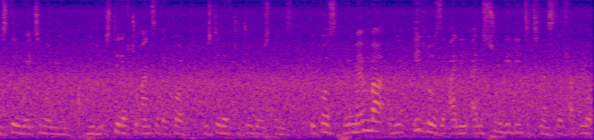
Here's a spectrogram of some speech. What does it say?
we're still waiting on you. You still have to answer the call. You still have to do those things. Because remember, we ali kithi thina silahla kulo.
